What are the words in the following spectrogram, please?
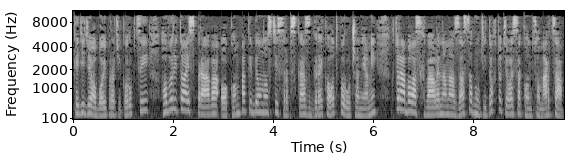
keď ide o boj proti korupcii. Hovorí to aj správa o kompatibilnosti Srbska s Greko odporúčaniami, ktorá bola schválená na zasadnutí tohto telesa koncom marca.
